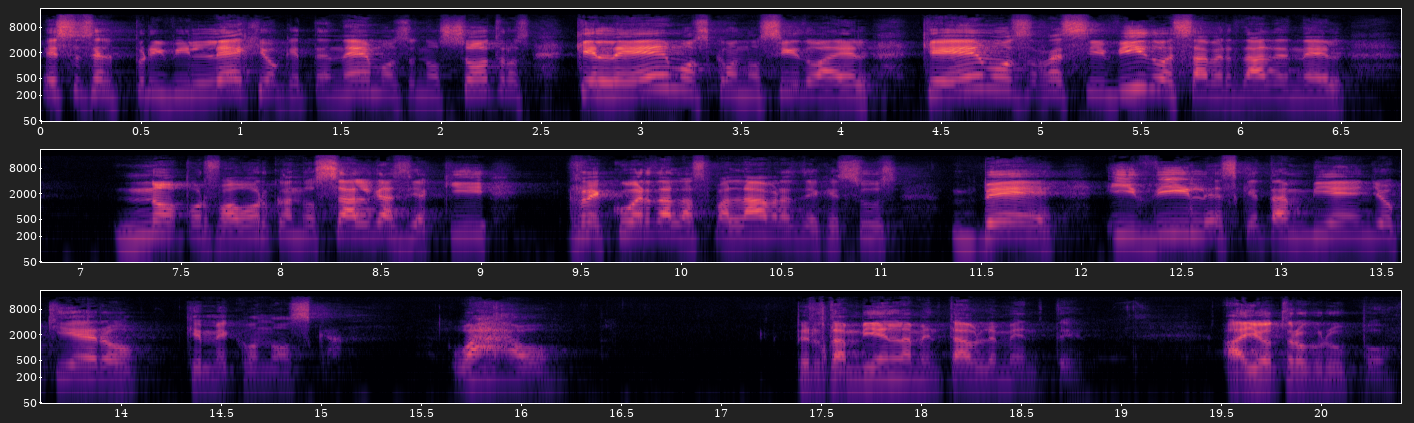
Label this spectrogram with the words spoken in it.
Ese es el privilegio que tenemos nosotros que leemos con conocido a Él, que hemos recibido esa verdad en Él. No, por favor, cuando salgas de aquí, recuerda las palabras de Jesús. Ve y diles que también yo quiero que me conozcan. Wow. Pero también lamentablemente hay otro grupo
